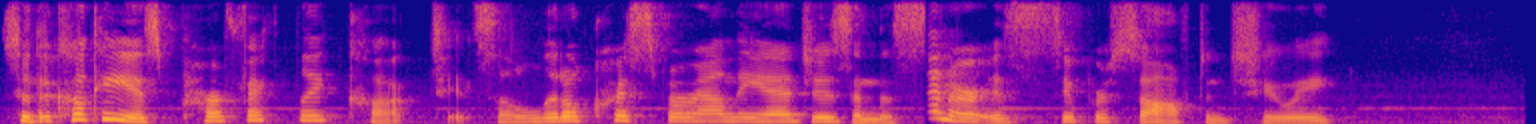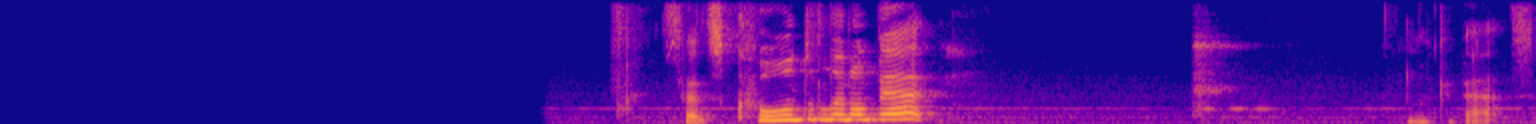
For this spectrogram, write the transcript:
So the cookie is perfectly cooked. It's a little crisp around the edges and the center is super soft and chewy. So it's cooled a little bit. Look at that.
